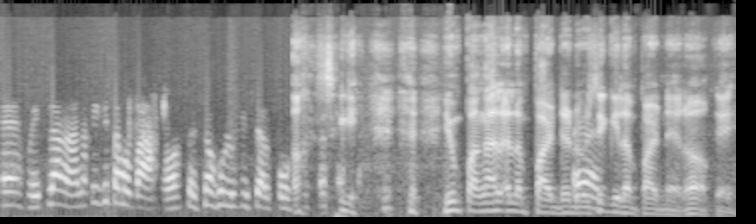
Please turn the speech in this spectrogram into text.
eh, wait lang ha, nakikita mo ba ako? Sa hulog yung cellphone. Oh, sige. yung pangalan ng partner, Ayan. sige lang partner. Okay.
